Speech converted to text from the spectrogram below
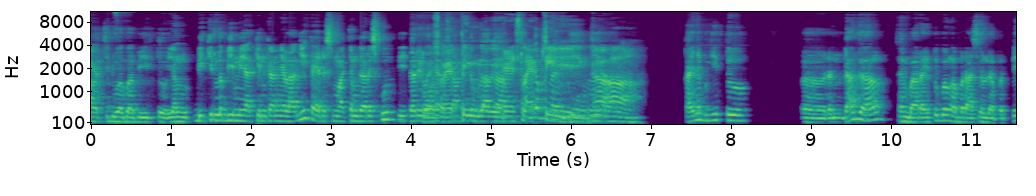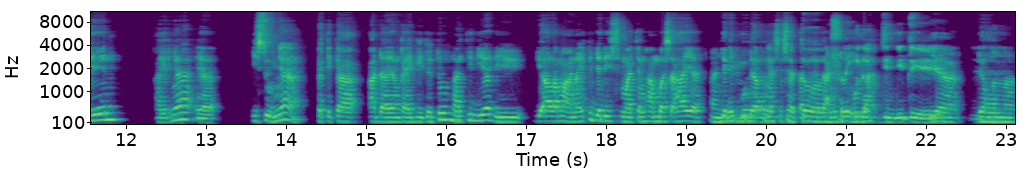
jaket si dua babi itu. Yang bikin lebih meyakinkannya lagi kayak ada semacam garis putih dari Oh, leher sampai ke belakang. Kayak Anggap sleting. iya. Ah. Kayaknya begitu. Eh, dan gagal. Sembara itu gue nggak berhasil dapetin. Akhirnya ya isunya ketika ada yang kayak gitu tuh nanti dia di di alam mana itu jadi semacam hamba sahaya. Anjir. Jadi budaknya si setan. setan Asli. itu. Budak jin gitu ya. Iya, janganlah.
